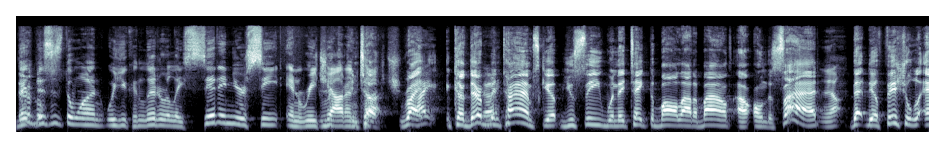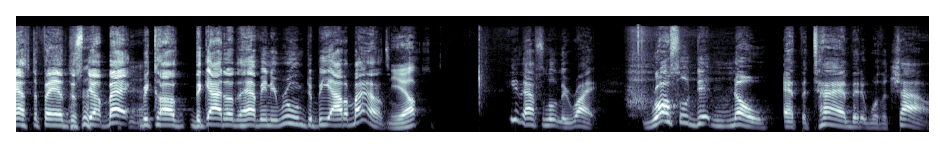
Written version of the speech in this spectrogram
Th- This is the one where you can literally sit in your seat and reach out and touch. Right, because there have Okay. been times, Skip, you see when they take the ball out of bounds uh, on the side, that the official will ask the fans to step back because the guy doesn't have any room to be out of bounds. Yep. He's absolutely right. Russell didn't know at the time that it was a child.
